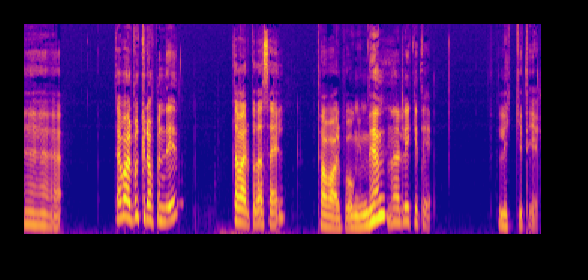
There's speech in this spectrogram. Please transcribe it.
eh, Ta vare på kroppen din. Ta vare på deg selv. ta vare på ungen din. Lykke til. Lykke til.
